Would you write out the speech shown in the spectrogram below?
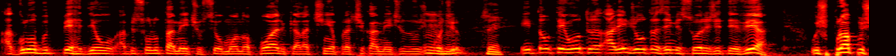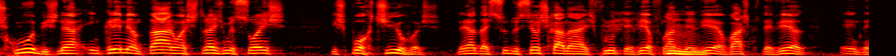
a Globo perdeu absolutamente o seu monopólio, que ela tinha praticamente do esportivo. Uhum, então tem outra, além de outras emissoras de TV, os próprios clubes né, incrementaram as transmissões esportivas né, das, dos seus canais, Flu TV, Flá uhum. TV, Vasco TV. Enfim,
